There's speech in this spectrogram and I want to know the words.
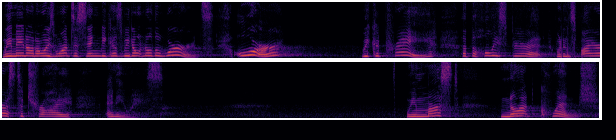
We may not always want to sing because we don't know the words. Or we could pray that the Holy Spirit would inspire us to try anyways. We must not quench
